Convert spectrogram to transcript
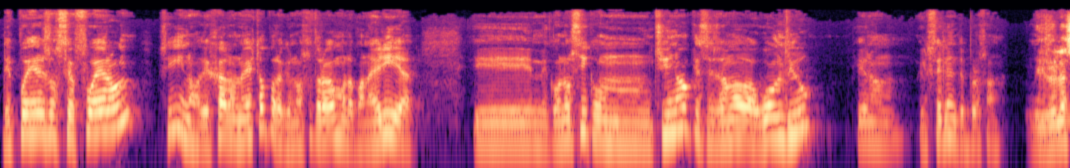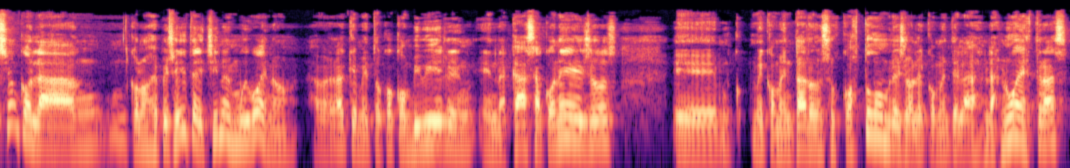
Después ellos se fueron ¿sí? nos dejaron esto para que nosotros hagamos la panadería. Y me conocí con un chino que se llamaba Wang Liu, que era una excelente persona. Mi relación con, la, con los especialistas de chino es muy bueno. La verdad que me tocó convivir en, en la casa con ellos, eh, me comentaron sus costumbres, yo le comenté las, las, nuestras,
